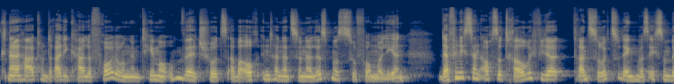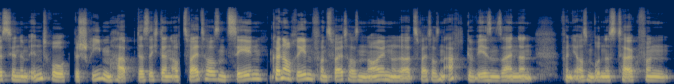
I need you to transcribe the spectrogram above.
knallharte und radikale Forderungen im Thema Umweltschutz, aber auch Internationalismus zu formulieren. Und da finde ich es dann auch so traurig, wieder dran zurückzudenken, was ich so ein bisschen im Intro beschrieben habe, dass ich dann auch 2010, können auch reden von 2009 oder 2008 gewesen sein, dann von ihr aus dem Bundestag, von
